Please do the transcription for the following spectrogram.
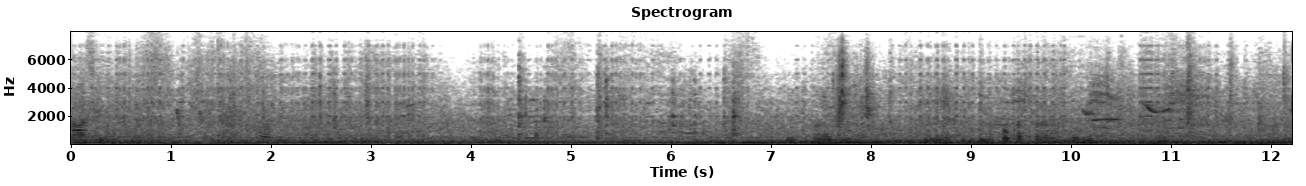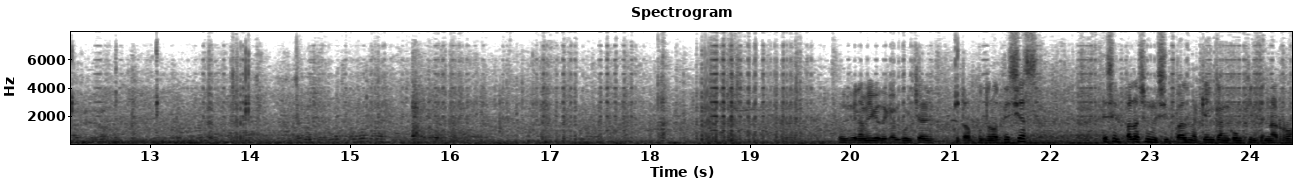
Ah, sí. Pues bien amigos de Cancún Channel, Contrapunto Noticias, es el Palacio Municipal aquí en Cancún, Quintana Roo,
